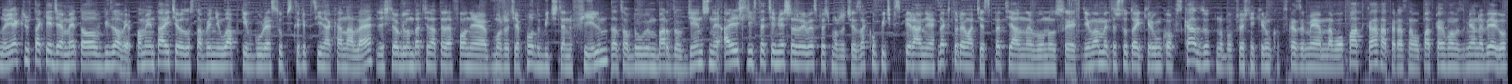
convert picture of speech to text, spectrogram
No i jak już tak jedziemy, to widzowie, pamiętajcie o zostawieniu łapki w górę, subskrypcji na kanale. Jeśli oglądacie na telefonie, możecie podbić ten film, za co byłbym bardzo wdzięczny. A jeśli chcecie mnie szerzej wesprzeć, możecie zakupić wspieranie, za które macie specjalne bonusy. Nie mamy też tutaj kierunkowskazów, no bo wcześniej kierunkowskazy miałem na łopatkach, a teraz na łopatkach mam zmianę biegów.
